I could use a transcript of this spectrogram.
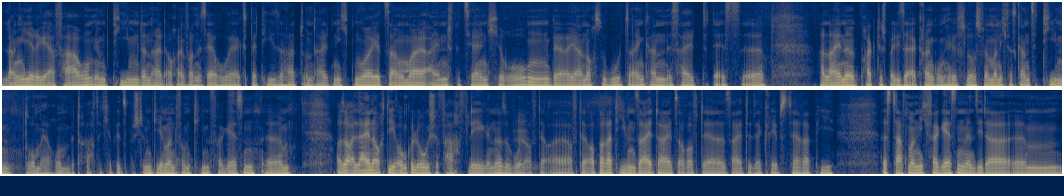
langjährige Erfahrung im Team dann halt auch einfach eine sehr hohe Expertise hat und halt nicht nur jetzt sagen wir mal einen speziellen Chirurgen, der ja noch so gut sein kann, ist halt, der ist äh, alleine praktisch bei dieser Erkrankung hilflos, wenn man nicht das ganze Team drumherum betrachtet. Ich habe jetzt bestimmt jemand vom Team vergessen. Ähm, also allein auch die onkologische Fachpflege, ne, sowohl auf der, auf der operativen Seite als auch auf der Seite der Krebstherapie. Das darf man nicht vergessen, wenn sie da, ähm,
